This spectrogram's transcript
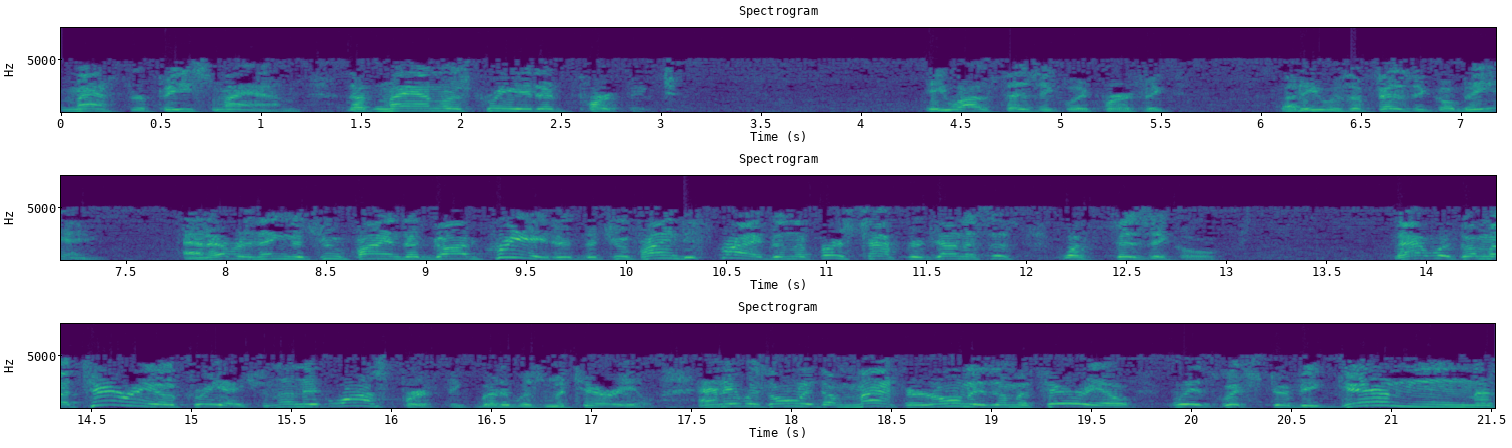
masterpiece, man. That man was created perfect. He was physically perfect, but he was a physical being. And everything that you find that God created, that you find described in the first chapter of Genesis, was physical. That was a material creation, and it was perfect, but it was material. And it was only the matter, only the material with which to begin the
